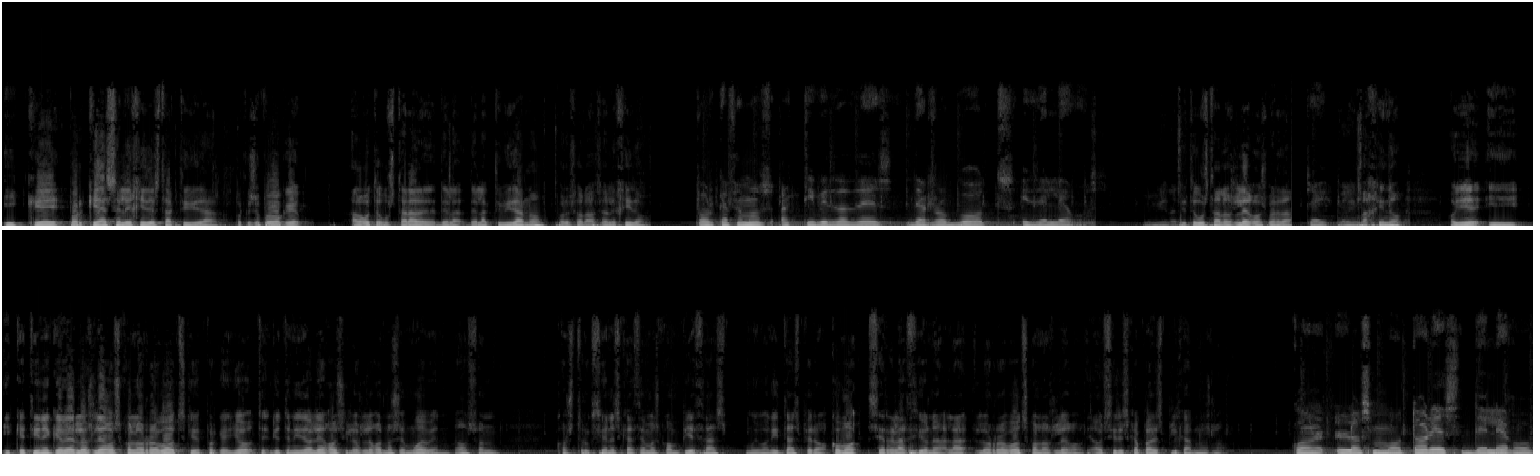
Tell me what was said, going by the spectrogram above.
¿Y qué, por qué has elegido esta actividad? Porque supongo que algo te gustará de, de la, de la actividad, ¿no? Por eso la has elegido. Porque hacemos actividades de robots y de legos. Muy bien. A ti te gustan los legos, ¿verdad? Sí. Me lo imagino. Oye, ¿y, y qué tiene que ver los legos con los robots? Que- porque yo, yo he tenido legos y los legos no se mueven, ¿no? Son construcciones que hacemos con piezas muy bonitas, pero ¿cómo se relaciona la- los robots con los legos? A ver si eres capaz de explicárnoslo. Con los motores de Lego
